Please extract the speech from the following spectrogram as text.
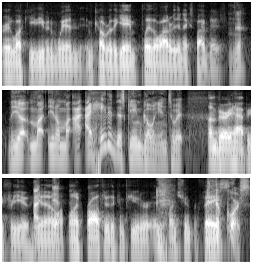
very lucky to even win and cover the game. Play the lottery the next five days. Yeah. The uh, my, you know my, I, I hated this game going into it. I'm very happy for you. I- You know, yeah. I want to crawl through the computer and punch you in the face. of course.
